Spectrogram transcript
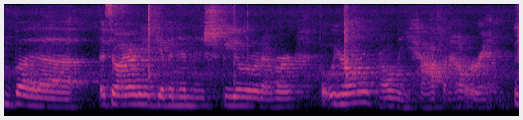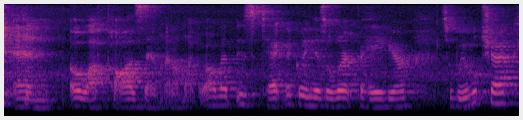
but uh, so I already had given him his spiel or whatever. But we were only probably half an hour in, and Olaf paused him, and I'm like, "Well, that is technically his alert behavior, so we will check."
